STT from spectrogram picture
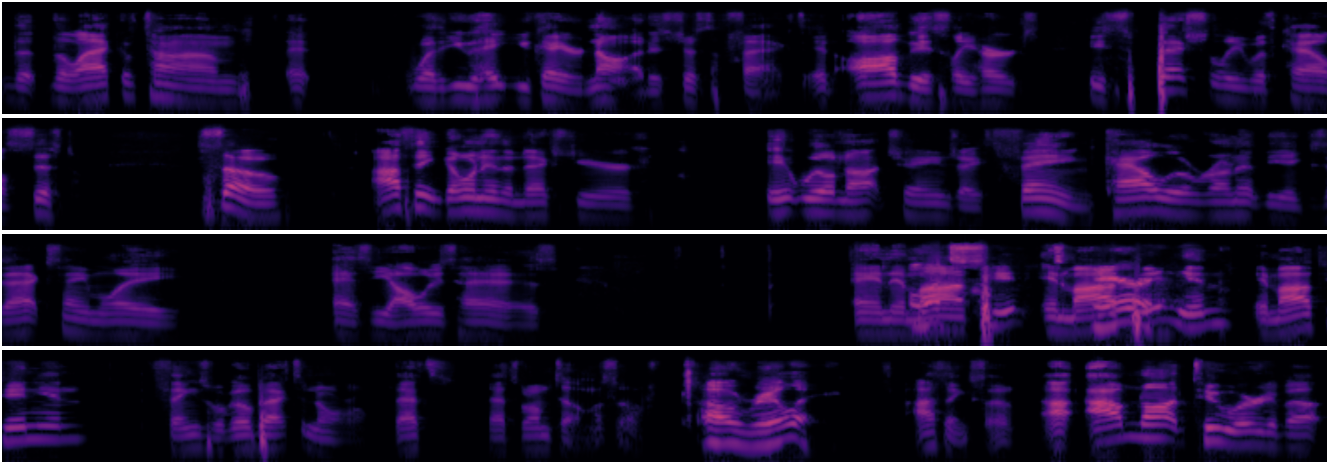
the the lack of time, eh, whether you hate UK or not, it's just a fact. It obviously hurts, especially with Cal's system. So, I think going into next year, it will not change a thing. Cal will run it the exact same way as he always has. And in Well, my opinion, in my scary. opinion, in my opinion, things will go back to normal. That's that's what I'm telling myself. oh, really? I think so. I, I'm not too worried about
